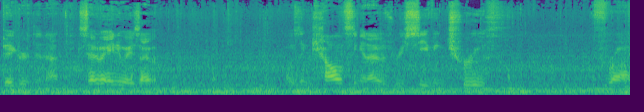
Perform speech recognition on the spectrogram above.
bigger than that thing. So, anyways, I, I was in counseling and I was receiving truth from,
